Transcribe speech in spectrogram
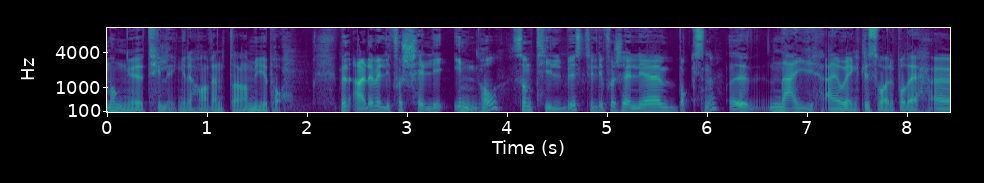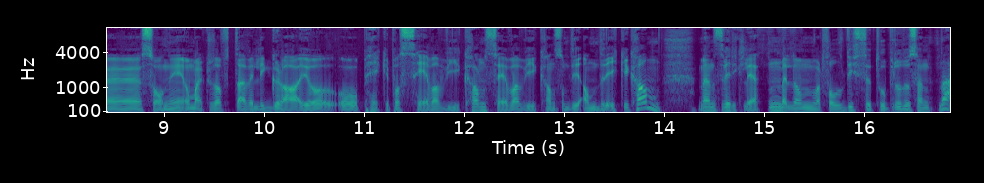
mange tilhengere har venta mye på. Men er det veldig forskjellig innhold som tilbys til de forskjellige boksene? Eh, nei, er jo egentlig svaret på det. Eh, Sony og Microsoft er veldig glad i å, å, peke på se hva vi kan, se hva vi kan som de andre ikke kan. Mens virkeligheten mellom hvert fall disse to produsentene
